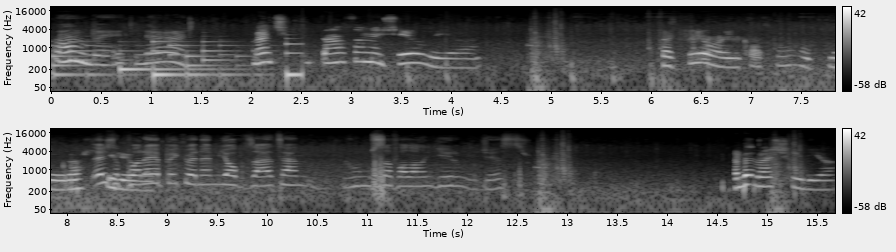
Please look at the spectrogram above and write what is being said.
Tamam bekle. Ben çıktıktan sonra şey oluyor. Kasıyor oyun kasmaya başlıyor. Neyse paraya pek önemi yok. Zaten Rums'a falan girmeyeceğiz. Arada rush geliyor.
